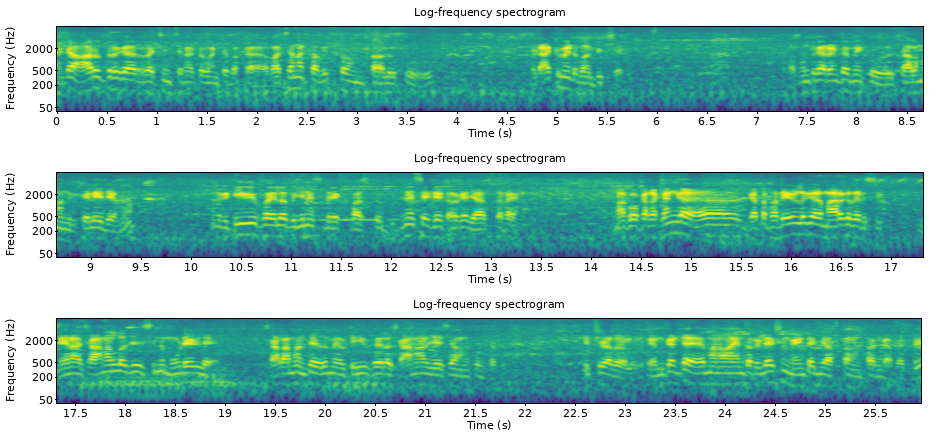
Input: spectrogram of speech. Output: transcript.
అంటే ఆరుద్ర గారు రచించినటువంటి ఒక వచన కవిత్వం తాలూకు డాక్యుమెంట్ పంపించారు. వసంత్ గారు అంటే మీకు చాలామందికి తెలియదేమో. మనకి టీవీ ఫైవ్లో బిజినెస్ బ్రేక్ఫాస్ట్ బిజినెస్ ఎడిటర్గా చేస్తారు ఆయన. మాకు ఒక రకంగా గత పదేళ్ళుగా మార్గదర్శి. నేను ఆ ఛానల్లో చేసింది మూడేళ్ళే. చాలామంది ఏదో మేము టీవీ ఫైవ్లో ఛానల్ చేసామనుకుంటారు. పిచ్చి ఎందుకంటే మనం ఆయనతో రిలేషన్ మెయింటైన్ చేస్తూ ఉంటాం కాబట్టి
